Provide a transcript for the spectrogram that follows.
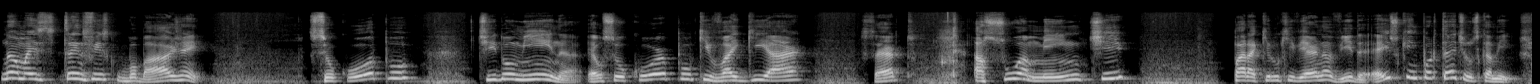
Não, mas treino físico, bobagem. Seu corpo te domina. É o seu corpo que vai guiar, certo? A sua mente para aquilo que vier na vida. É isso que é importante nos caminhos.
